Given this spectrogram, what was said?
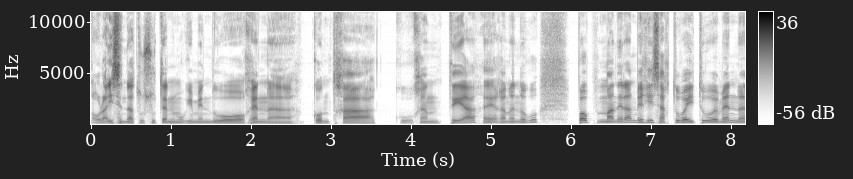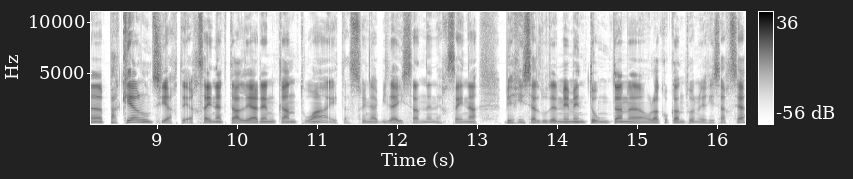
hola izendatu zuten mugimendu horren uh, kontra kurrentea, eh, ganen dugu. Pop maneran berriz hartu baitu hemen uh, pakean untzi arte, erzainak taldearen kantua, eta zoina bila izan den, erzaina berriz alduden memento untan uh, olako kantuen berriz hartzea,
